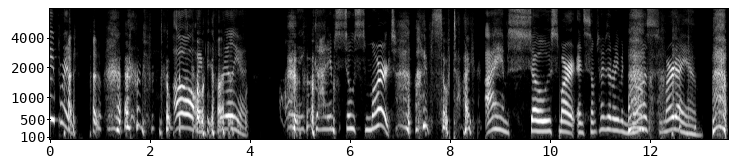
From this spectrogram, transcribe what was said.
Apron? I don't, I don't even know. Oh, I'm brilliant. Oh my God, I'm so smart. I'm so tired. I am so smart. And sometimes I don't even know how smart I am. I'm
